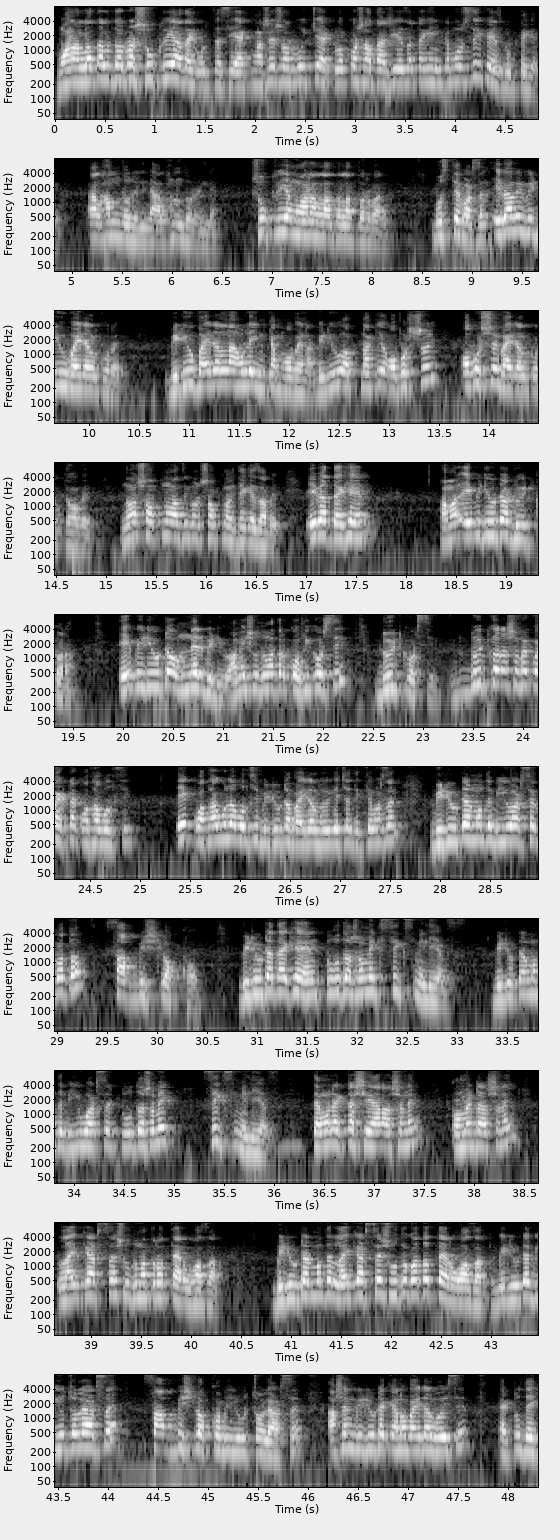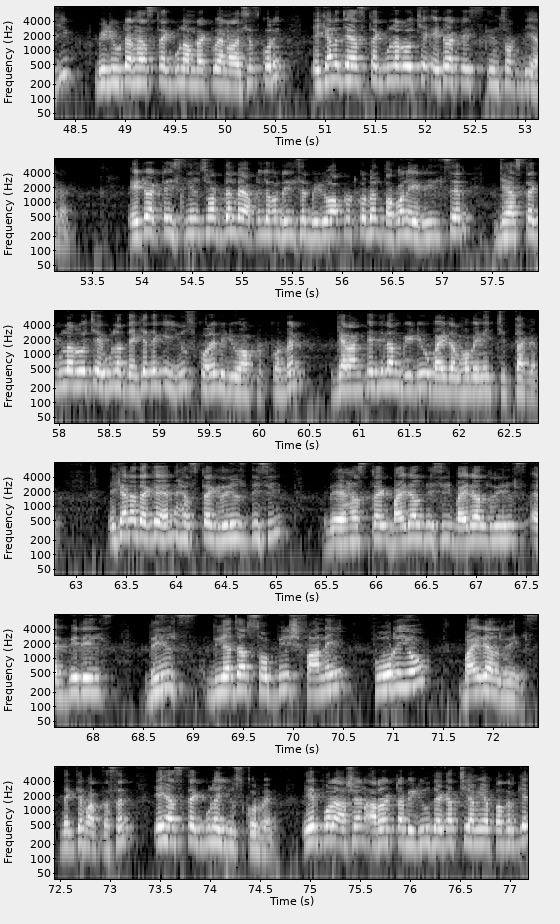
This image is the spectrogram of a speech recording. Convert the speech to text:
মহান আল্লাহ তালা দরবার শুক্রিয়া আদায় করতেছি। এক মাসে সর্বোচ্চ এক লক্ষ সাতাশি হাজার টাকা ইনকাম করছি ফেসবুক থেকে। আলহামদুলিল্লাহ আলহামদুলিল্লাহ। শুক্রিয়া মহান আল্লাহ তালার দরবার। বুঝতে পারছেন? এভাবে ভিডিও ভাইরাল করে। ভিডিও ভাইরাল না হলে ইনকাম হবে না। ভিডিও আপনাকে অবশ্যই অবশ্যই ভাইরাল করতে হবে। ন, স্বপ্ন আজীবন স্বপ্নই থেকে যাবে। এবার দেখেন, আমার এই ভিডিওটা ডুইট করা। এই ভিডিওটা অন্যের ভিডিও আমি শুধুমাত্র কপি করছি ডুইট করছি। ডুইট করার সময় কয়েকটা কথা বলছি। এই কথাগুলো বলছি, ভিডিওটা ভাইরাল হয়ে গেছে, দেখতে পাচ্ছেন ভিডিওটার মধ্যে ভিউ আসছে কত? ছাব্বিশ লক্ষ। ভিডিওটা দেখেন টু দশমিক সিক্স মিলিয়ন্স ভিডিওটার মধ্যে ভিউ আসছে টু দশমিক সিক্স মিলিয়ন্স তেমন একটা শেয়ার আসে নাই কমেন্ট আসে নাই লাইক আসছে শুধুমাত্র তেরো হাজার। ভিডিওটার মধ্যে লাইক আসছে শুধু কত? তেরো হাজার। ভিডিওটা ভিউ চলে আসছে, ছাব্বিশ লক্ষ ভিউ চলে আসছে। আসেন, ভিডিওটা কেন ভাইরাল হয়েছে? একটু দেখি। ভিডিওটার হ্যাশট্যাগুলো আমরা একটু অ্যানালাইসিস করি। এখানে যে হ্যাশট্যাগুলো রয়েছে, এটাও একটা স্ক্রিনশট দিয়ে নেন। এটাও একটা স্ক্রিনশট দেন ভাই, আপনি যখন রিলসের ভিডিও আপলোড করবেন, তখন এই রিলসের যে হ্যাশট্যাগুলো রয়েছে, এগুলো দেখে দেখে ইউজ করে ভিডিও আপলোড করবেন। গ্যারান্টি দিলাম ভিডিও ভাইরাল হবে, নিশ্চিত থাকেন। এখানে দেখেন হ্যাশট্যাগ রিলস দিছি হ্যাশট্যাগ ভাইরাল দিছি viral reels FB reels reels দুই হাজার চব্বিশ funny for you viral reels দেখতে পারতেছেন? এই হ্যাশট্যাগুলো ইউজ করবেন। এরপরে আসেন আরও একটা ভিডিও দেখাচ্ছি আমি আপনাদেরকে।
